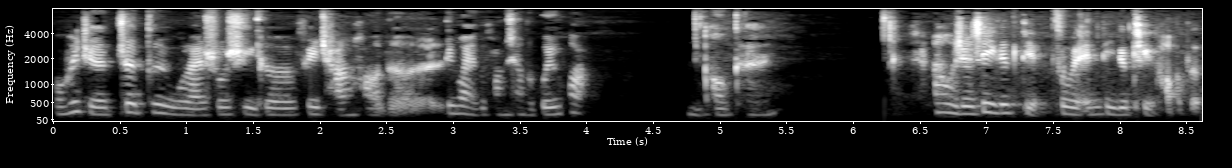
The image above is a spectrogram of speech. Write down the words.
我会觉得这对我来说是一个非常好的另外一个方向的规划，OK，啊。我觉得这个点作为 ending 就挺好的。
